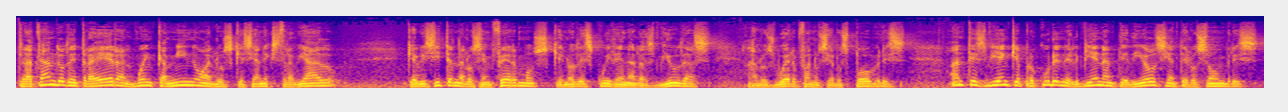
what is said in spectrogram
tratando de traer al buen camino a los que se han extraviado, que visiten a los enfermos, que no descuiden a las viudas, a los huérfanos y a los pobres, antes bien que procuren el bien ante Dios y ante los hombres,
